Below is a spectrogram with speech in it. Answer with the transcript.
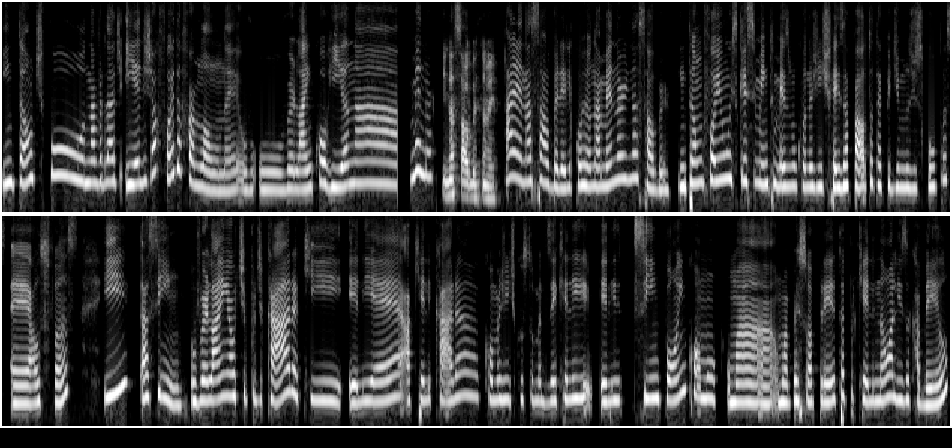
Então, tipo, na verdade, e ele já foi da Fórmula 1, né? O, o Verlaine corria na Menor. E na Sauber também. Ah, é, na Sauber. Ele correu na Menor e na Sauber. Então foi um esquecimento mesmo quando a gente fez a pauta, até pedimos desculpas é, aos fãs. E, assim, o Verlaine é o tipo de cara que ele é aquele cara, como a gente costuma dizer, que ele, ele se impõe como uma, uma pessoa preta porque ele não alisa cabelo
